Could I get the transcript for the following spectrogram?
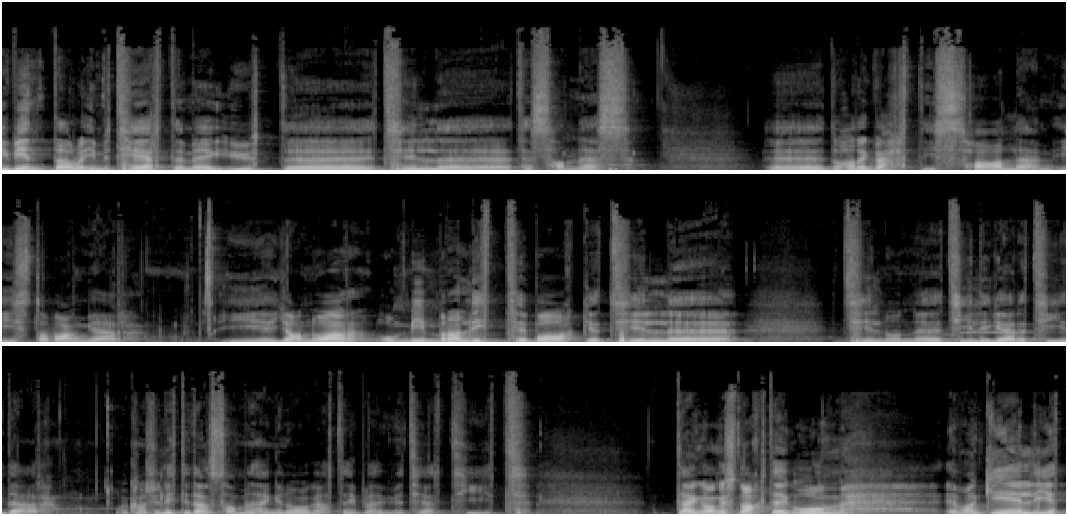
i, vinter og inviterte meg ut uh, til, uh, til, Sandnes. Da hadde jeg vært i Salem i Stavanger i januar og mimra litt tilbake til, til noen tidligere tider. Og Kanskje litt i den sammenhengen òg at jeg ble invitert hit. Den gangen snakket jeg om evangeliet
